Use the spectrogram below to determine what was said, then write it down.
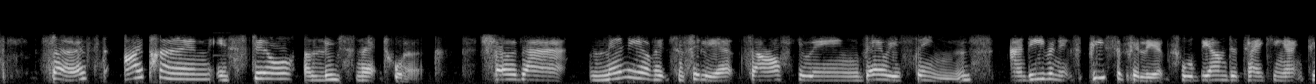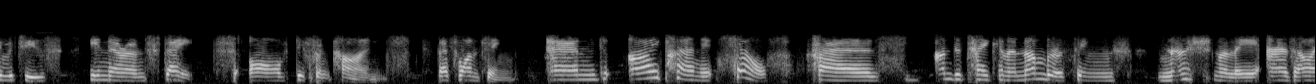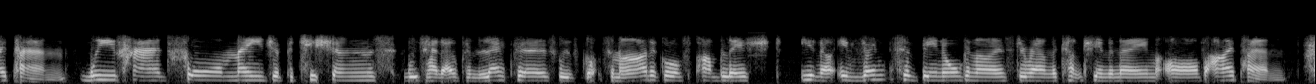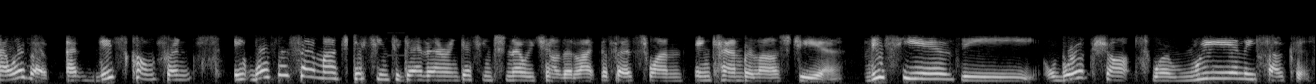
First, IPAN is still a loose network, so that many of its affiliates are off doing various things, and even its peace affiliates will be undertaking activities in their own states of different kinds. That's one thing. And IPAN itself has undertaken a number of things nationally as IPAN. We've had four major petitions, we've had open letters, we've got some articles published. You know, events have been organised around the country in the name of IPAN. However, at this conference, it wasn't so much getting together and getting to know each other like the first one in Canberra last year. This year, the workshops were really focused.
